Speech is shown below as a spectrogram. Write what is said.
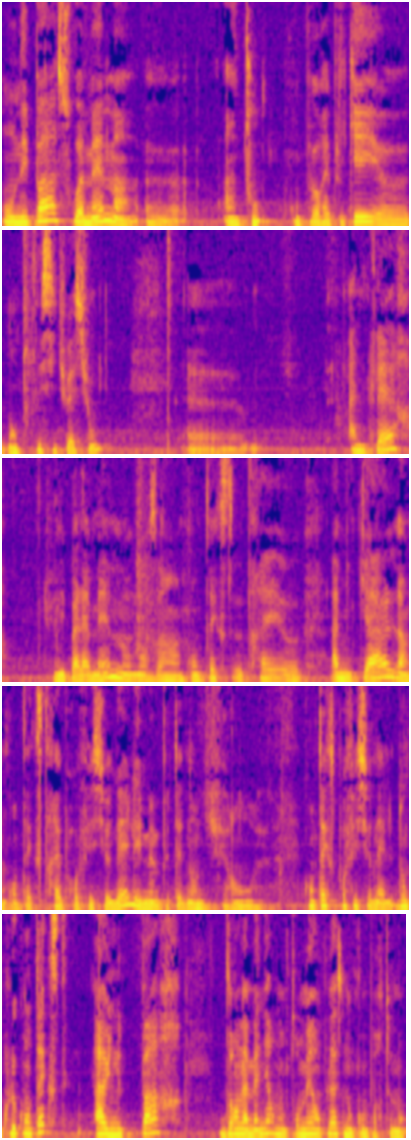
On n'est pas soi-même euh, un tout qu'on peut répliquer euh, dans toutes les situations. Euh, Anne-Claire, tu n'es pas la même dans un contexte très amical, un contexte très professionnel et même peut-être dans différents contextes professionnels. Donc le contexte a une part dans la manière dont on met en place nos comportements.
